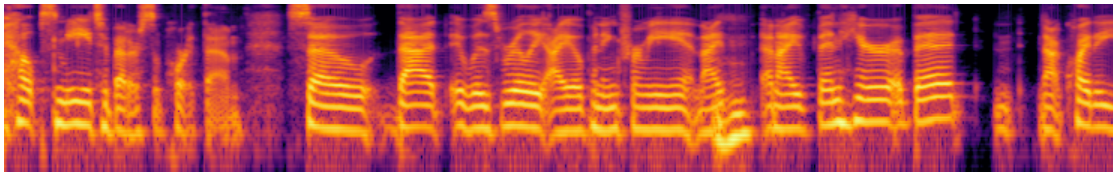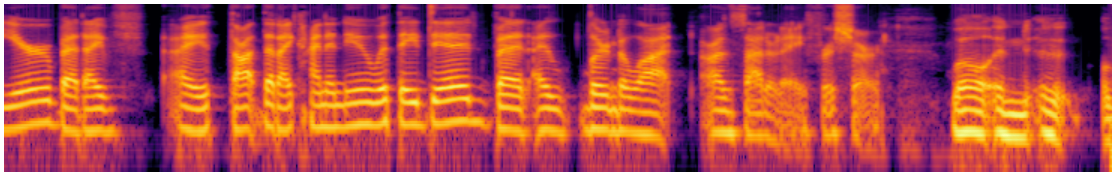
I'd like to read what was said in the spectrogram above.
helps me to better support them. So that it was really eye opening for me. And I, mm-hmm. and I've been here a bit, not quite a year, but I've, I thought that I kind of knew what they did, but I learned a lot on Saturday for sure. Well, and uh,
